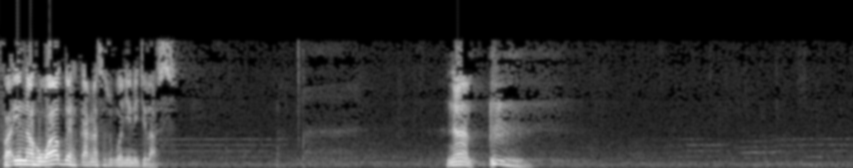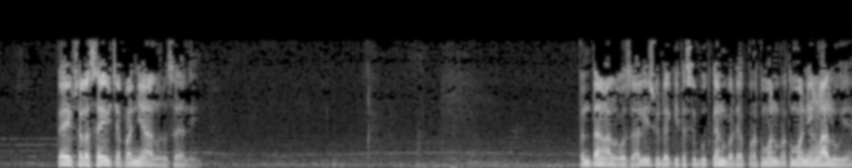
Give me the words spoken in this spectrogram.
Fa innahu wadih karena sesungguhnya ini jelas. Nah, Baik, selesai ucapannya Al-Ghazali. Tentang Al-Ghazali sudah kita sebutkan pada pertemuan-pertemuan yang lalu ya,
